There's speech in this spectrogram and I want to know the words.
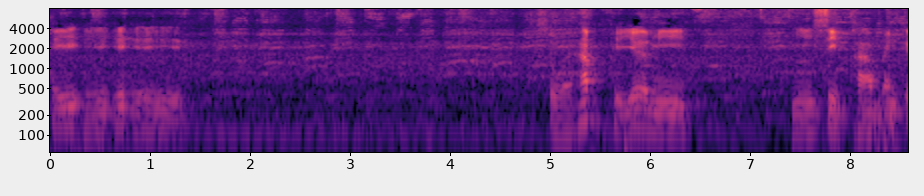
เอะเอะเอะเอะสวยครับเพเยอร์มีมีสิบครับแบงเก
